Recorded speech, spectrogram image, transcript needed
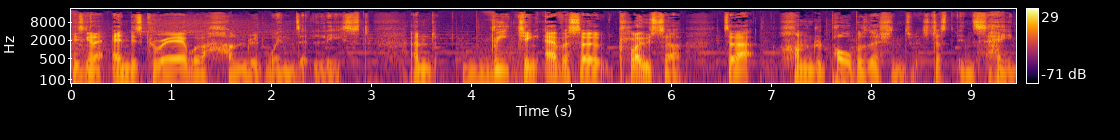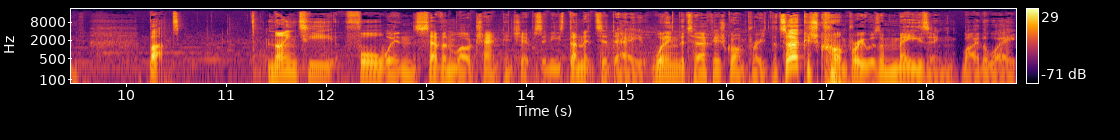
he's going to end his career with 100 wins at least. And reaching ever so closer to that 100 pole positions, which is just insane. But 94 wins, 7 world championships, and he's done it today, winning the Turkish Grand Prix. The Turkish Grand Prix was amazing, by the way.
